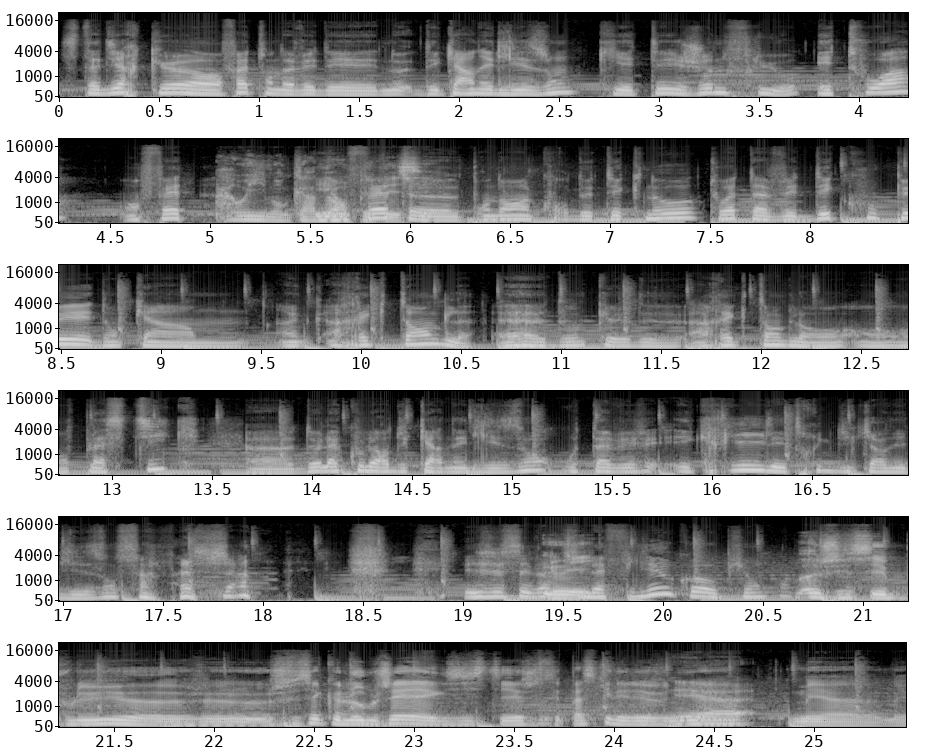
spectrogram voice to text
C'est-à-dire que en fait, on avait des, des carnets de liaison qui étaient jaune fluo. Et toi, en fait, Ah oui, mon carnet et en en fait, PVC. euh, pendant un cours de techno, toi, t'avais découpé donc un, un- un rectangle, euh, donc euh, de- un rectangle en, en- en plastique euh, de la couleur du carnet de liaison où t'avais écrit les trucs du carnet de liaison sur un machin. Et je sais pas, Oui. tu l'as filé ou quoi au pion Bah, je sais plus, euh, je, je sais que l'objet a existé, je sais pas ce qu'il est devenu, Et, euh, mais, euh, mais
